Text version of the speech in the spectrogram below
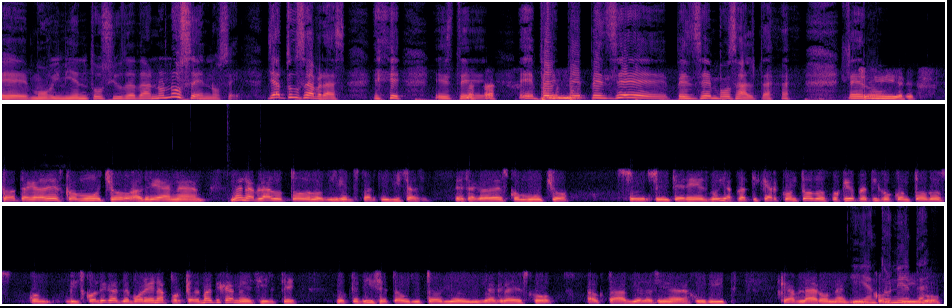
eh, movimiento ciudadano, no sé, no sé, ya tú sabrás. este, eh, pensé, pensé en voz alta. pero... Sí, no, te agradezco mucho, Adriana. Me han hablado todos los dirigentes partidistas, les agradezco mucho su, interés. Voy a platicar con todos, porque yo platico con todos, con mis colegas de Morena, porque además déjame decirte lo que dice tu auditorio y le agradezco a Octavio, a la señora Judith, que hablaron allí y contigo,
